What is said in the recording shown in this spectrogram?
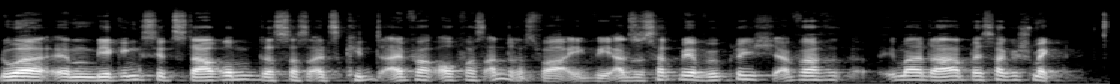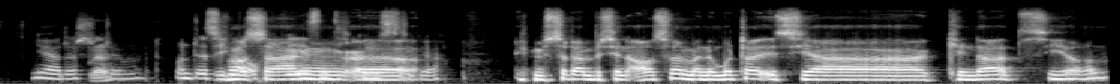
Nur ähm, mir ging es jetzt darum, dass das als Kind einfach auch was anderes war irgendwie. Also es hat mir wirklich einfach immer da besser geschmeckt. Ja, das Ne? stimmt. Und es Ich war muss auch sagen, wesentlich äh, günstiger. Ich müsste da ein bisschen ausholen. Meine Mutter ist ja Kindererzieherin,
